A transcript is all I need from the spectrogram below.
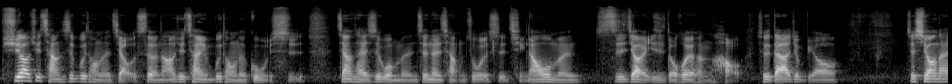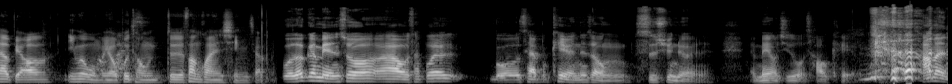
需要去尝试不同的角色，然后去参与不同的故事，这样才是我们真的常做的事情。然后我们私教也一直都会很好，所以大家就不要，就希望大家不要，因为我们有不同，就是放宽心这样。我都跟别人说啊，我才不会，我才不 care 那种私讯的人，没有，其实我超 care。他们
